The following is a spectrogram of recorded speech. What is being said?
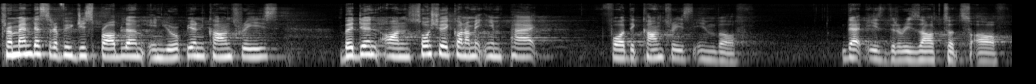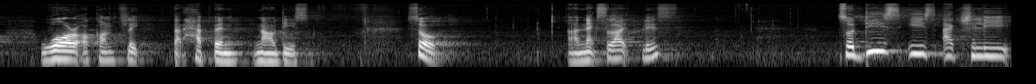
Tremendous refugees problem in European countries burden on socio-economic impact for the countries involved. That is the result of war or conflict that happen nowadays. So, uh, next slide, please. So this is actually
